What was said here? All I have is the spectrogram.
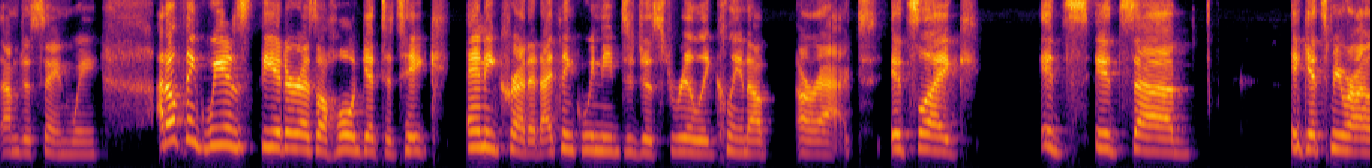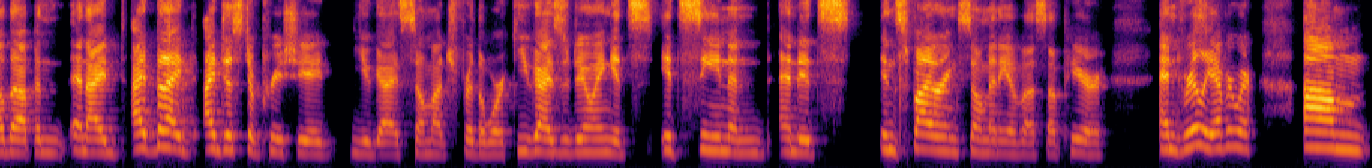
I'm just saying we. I don't think we as theater as a whole get to take any credit. I think we need to just really clean up our act. It's like it's it's uh it gets me riled up and and I I but I I just appreciate you guys so much for the work you guys are doing. It's it's seen and and it's inspiring so many of us up here and really everywhere. Um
